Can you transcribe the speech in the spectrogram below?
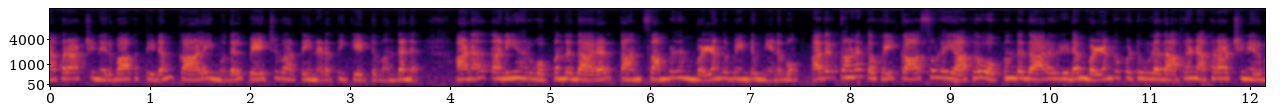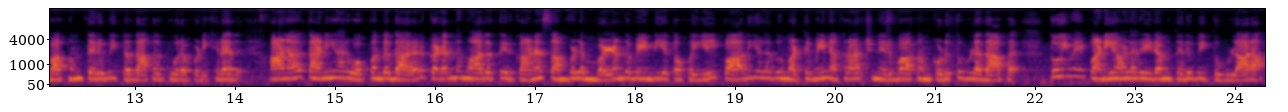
நகராட்சி நிர்வாகத்திடம் காலை முதல் பேச்சுவார்த்தை நடத்தி கேட்டு வந்தனர். ஆனால் தனியார் ஒப்பந்ததாரர் தான் சம்பளம் வழங்க வேண்டும் எனவும் அதற்கான தொகை காசோலையாக ஒப்பந்ததாரரிடம் வழங்கப்பட்டுள்ளதாக நகராட்சி நிர்வாகம் தெரிவித்ததாக கூறப்படுகிறது. ஆனால் தனியார் ஒப்பந்ததாரர் கடந்த மாதத்திற்கான சம்பளம் வழங்க வேண்டிய தொகையில் பாதி பாதியளவு மட்டுமே நகராட்சி நிர்வாகம் கொடுத்துள்ளதாக தூய்மை பணியாளரிடம் தெரிவித்துள்ளாராம்.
